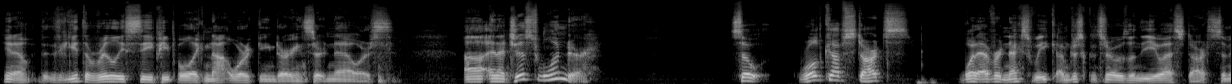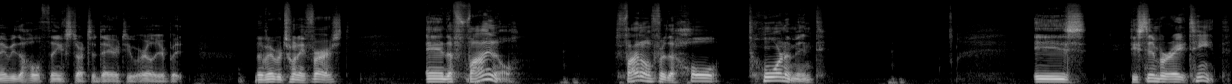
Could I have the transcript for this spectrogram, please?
you know, you get to really see people like not working during certain hours. Uh, and I just wonder. So World Cup starts whatever next week. I'm just concerned with when the U.S. starts, so maybe the whole thing starts a day or two earlier. But November 21st. And the final, final for the whole tournament is December 18th.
